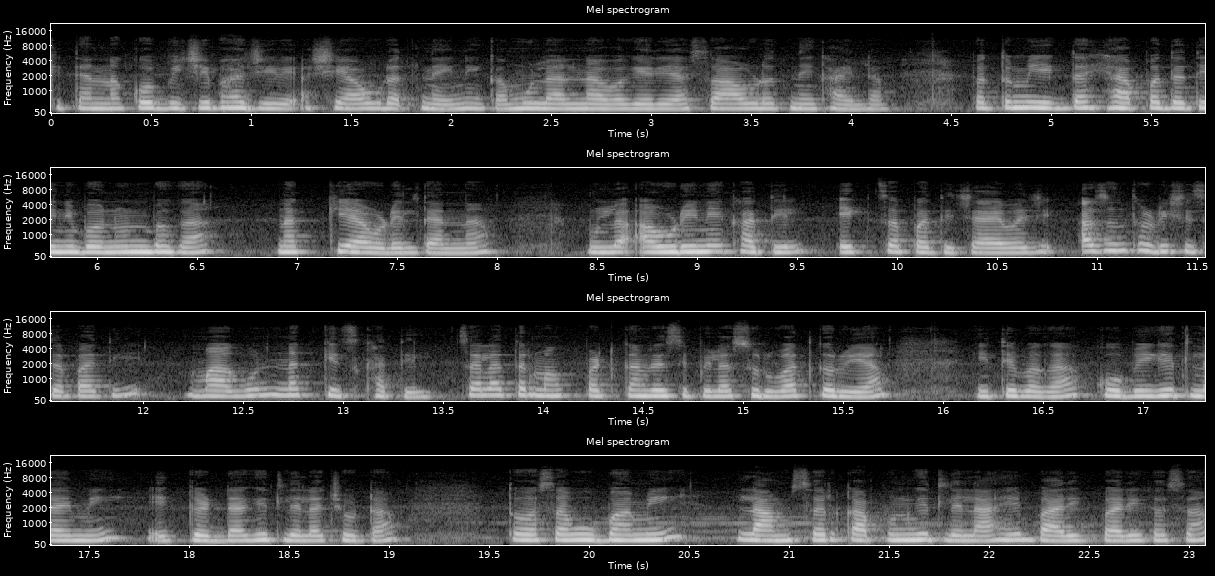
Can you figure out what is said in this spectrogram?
की त्यांना कोबीची भाजी अशी आवडत नाही नाही का? मुलांना वगैरे असं आवडत नाही खायला. पण तुम्ही एकदा ह्या पद्धतीने बनवून बघा. नक्की आवडेल त्यांना. मुलं आवडीने खातील एक चपातीच्या ऐवजी अजून थोडीशी चपाती मागून नक्कीच खातील. चला तर मग पटकन रेसिपीला सुरुवात करूया. इथे बघा कोबी घेतला आहे मी एक गड्डा घेतलेला छोटा. तो असा उभा मी लांबसर कापून घेतलेला आहे बारीक बारीक असा.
